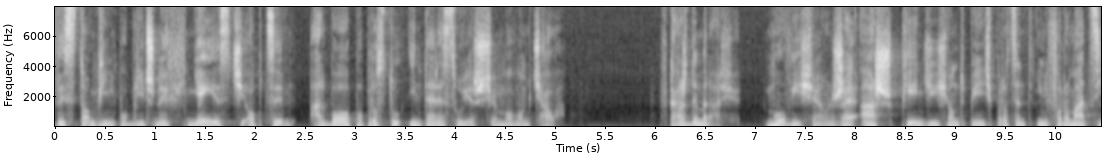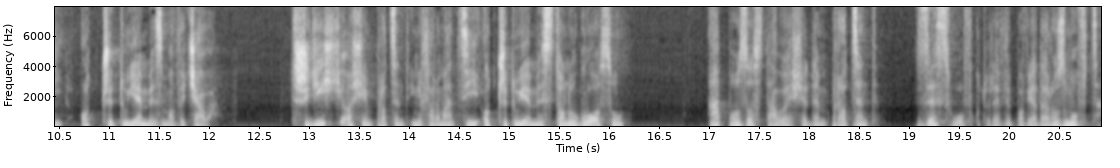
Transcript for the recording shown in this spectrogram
wystąpień publicznych nie jest ci obcy albo po prostu interesujesz się mową ciała. W każdym razie mówi się, że aż 55% informacji odczytujemy z mowy ciała. 38% informacji odczytujemy z tonu głosu, a pozostałe 7% ze słów, które wypowiada rozmówca.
